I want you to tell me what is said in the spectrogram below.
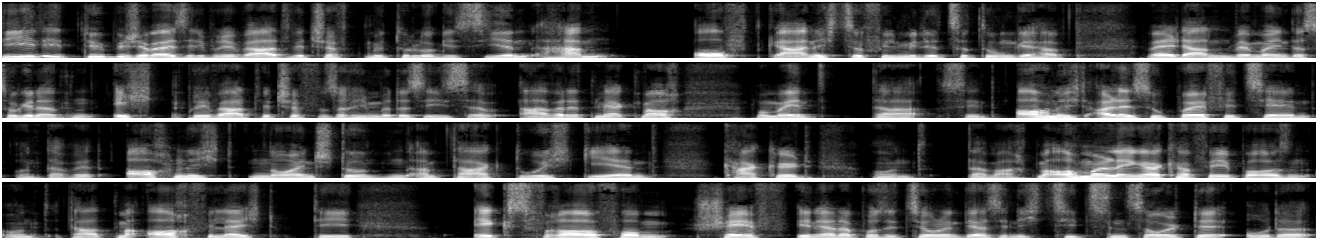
die, die typischerweise die Privatwirtschaft mythologisieren, haben oft gar nicht so viel mit ihr zu tun gehabt, weil dann, wenn man in der sogenannten echten Privatwirtschaft, was auch immer das ist, arbeitet, merkt man auch, Moment, da sind auch nicht alle super effizient und da wird auch nicht neun Stunden am Tag durchgehend kackelt und da macht man auch mal länger Kaffeepausen und da hat man auch vielleicht die Ex-Frau vom Chef in einer Position, in der sie nicht sitzen sollte, oder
